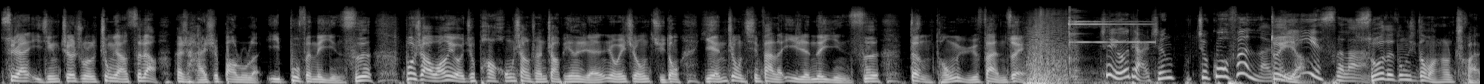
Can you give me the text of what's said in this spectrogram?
虽然已经遮住了重要资料，但是还是暴露了一部分的隐私。不少网友就炮轰上传照片的人，认为这种举动严重侵犯了艺人的隐私，等同于犯罪。这有点真就过分了，对呀没意思了。所有的东西都往上传，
